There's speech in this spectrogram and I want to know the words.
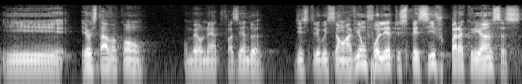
e eu estava com o meu neto fazendo distribuição. Havia um folheto específico para crianças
